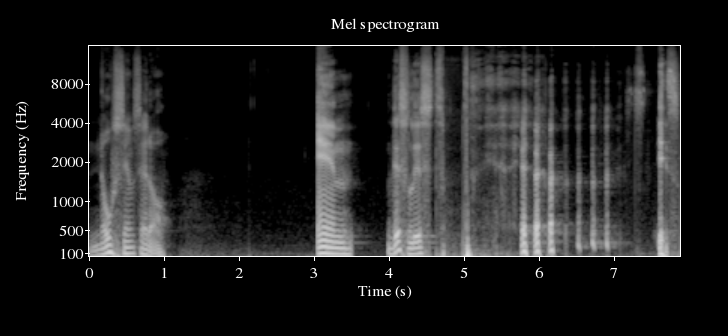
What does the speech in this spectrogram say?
no sense at all. And this list is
